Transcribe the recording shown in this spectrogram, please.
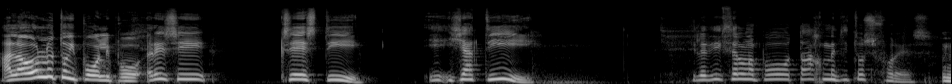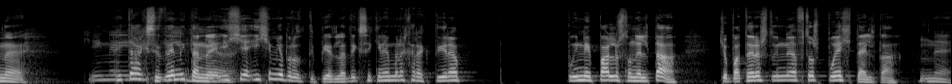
Αλλά όλο το υπόλοιπο, ρε, εσύ, ξέρεις τι, ε, γιατί; Δηλαδή θέλω να πω, τα έχουμε δει τόσες φορές. ναι. Και είναι Εντάξει, η δεν ίδια. ήταν. Είχε, είχε μια πρωτοτυπία. Δηλαδή ξεκινάει με ένα χαρακτήρα που είναι υπάλληλος στον ΕΛΤΑ. Και ο πατέρας του είναι αυτός που έχει τα ΕΛΤΑ. Ναι.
